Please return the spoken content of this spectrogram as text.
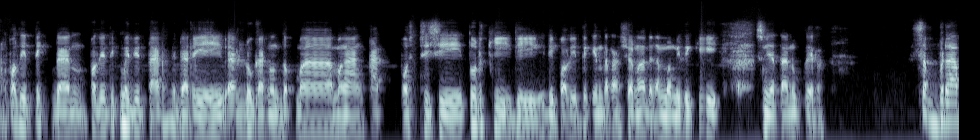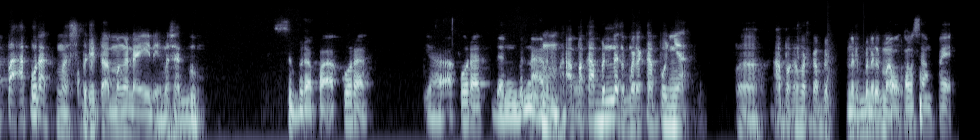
politik dan politik militer dari Erdogan untuk me mengangkat posisi Turki di di politik internasional dengan memiliki senjata nuklir. Seberapa akurat Mas berita mengenai ini Mas Agung? Seberapa akurat? Ya akurat dan benar. Hmm, apakah benar mereka punya? Uh, apakah mereka benar-benar mau? Kalau sampai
